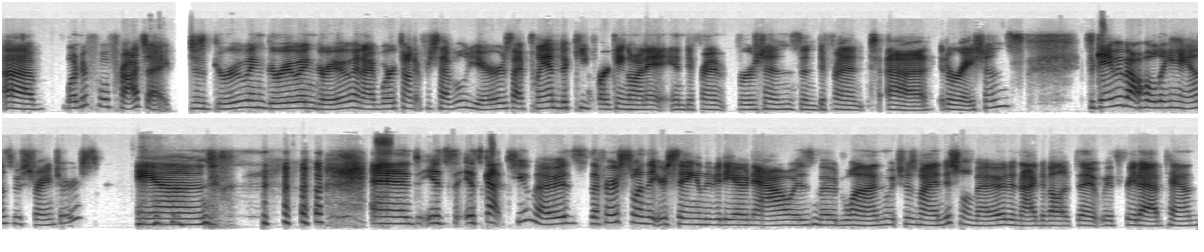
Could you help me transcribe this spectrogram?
uh, wonderful project. Just grew and grew and grew, and I've worked on it for several years. I plan to keep working on it in different versions and different uh, iterations. It's a game about holding hands with strangers, and and it's it's got two modes. The first one that you're seeing in the video now is mode one, which was my initial mode, and I developed it with Freida Abtan.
